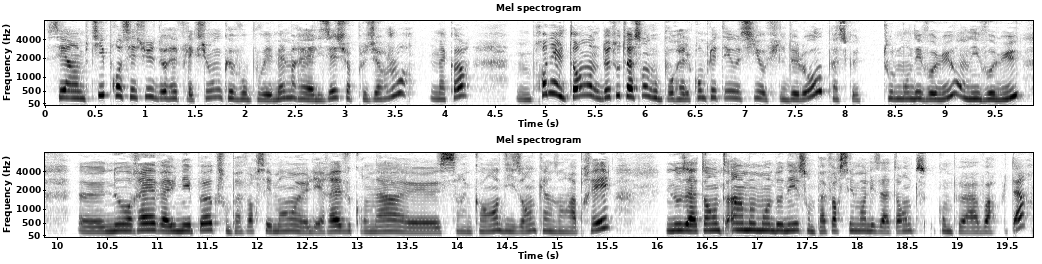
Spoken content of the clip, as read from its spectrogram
C'est un petit processus de réflexion que vous pouvez même réaliser sur plusieurs jours, d'accord? Prenez le temps, de toute façon vous pourrez le compléter aussi au fil de l'eau, parce que tout le monde évolue, on évolue. Euh, nos rêves à une époque sont pas forcément euh, les rêves qu'on a 5 ans, 10 ans, 15 ans après. Nos attentes à un moment donné sont pas forcément les attentes qu'on peut avoir plus tard.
